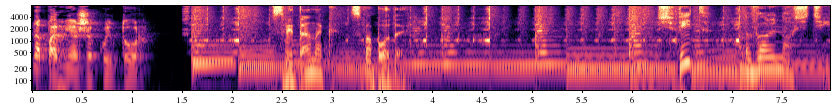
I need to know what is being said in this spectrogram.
на памежжы культур. Світанак свабоды. Wid wolności.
